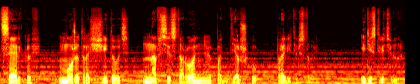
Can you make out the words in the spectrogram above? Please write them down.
церковь может рассчитывать на всестороннюю поддержку правительства. И действительно,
